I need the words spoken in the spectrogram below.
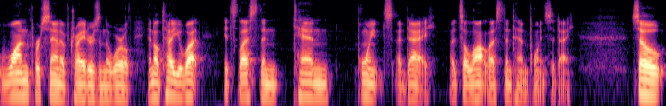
1% of traders in the world. And I'll tell you what, it's less than 10 points a day. It's a lot less than 10 points a day. So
